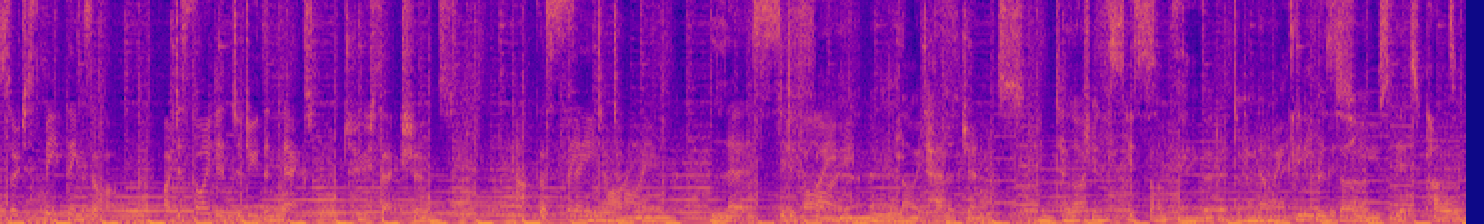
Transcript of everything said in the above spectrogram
So to speed things up, I've decided to do the next two sections the same time. Let's define intelligence. Intelligence is something that dynamically pursues its pattern,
